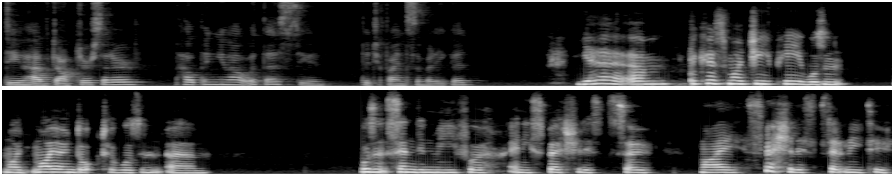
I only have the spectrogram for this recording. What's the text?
do you have doctors that are helping you out with this do you did you find somebody good? Yeah, um, because my GP wasn't my my own doctor wasn't um, wasn't sending me for any specialists, so my specialist sent me to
